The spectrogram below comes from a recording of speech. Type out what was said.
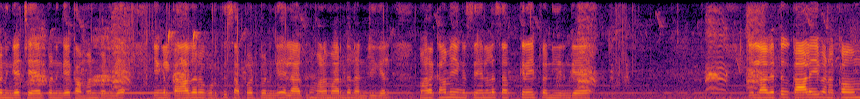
பண்ணுங்கள் ஷேர் பண்ணுங்கள் கமெண்ட் பண்ணுங்கள் எங்களுக்கு ஆதரவு கொடுத்து சப்போர்ட் பண்ணுங்கள் எல்லாத்துக்கும் மனமார்ந்த நன்றிகள். மறக்காமல் எங்கள் சேனலை சப்ஸ்கிரைப் பண்ணிடுங்க எல்லா பேர்த்துக்கும் காலை வணக்கம்.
